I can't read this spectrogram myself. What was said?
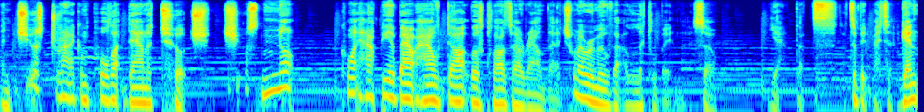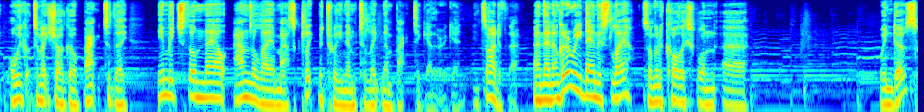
and just drag and pull that down a touch. Just not quite happy about how dark those clouds are around there. Just want to remove that a little bit in there. So yeah, that's that's a bit better. Again, all we've got to make sure I go back to the image thumbnail and the layer mask, click between them to link them back together again inside of there. And then I'm going to rename this layer. So I'm going to call this one uh, Windows.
